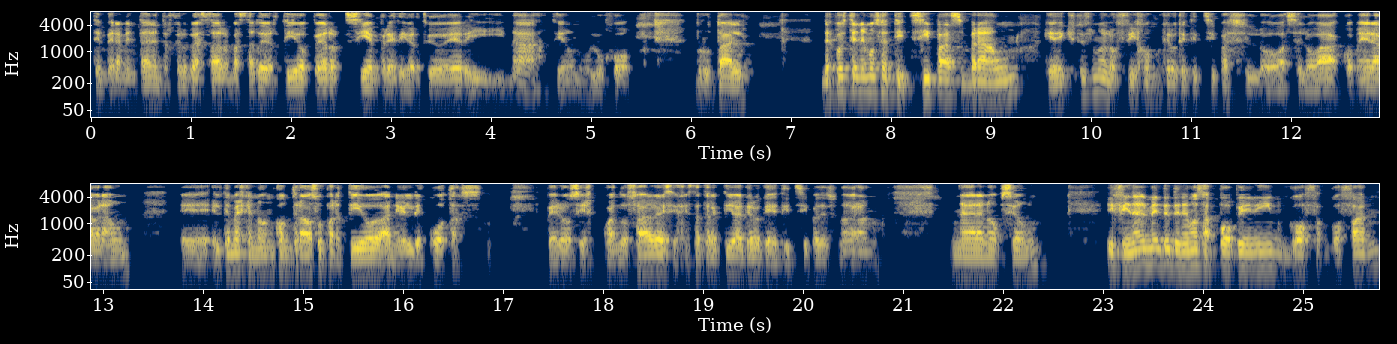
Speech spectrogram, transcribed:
temperamental, entonces creo que va a estar, va a estar divertido, pero siempre es divertido ver y, nada, tiene un lujo brutal. Después tenemos a Tizipas Brown, que de hecho este es uno de los fijos, creo que Tizipas lo, se lo va a comer a Brown. Eh, el tema es que no ha encontrado su partido a nivel de cuotas, pero si cuando salga y si está atractiva, creo que Tizipas es una gran, una gran opción. Y finalmente tenemos a Popperin Goffan,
